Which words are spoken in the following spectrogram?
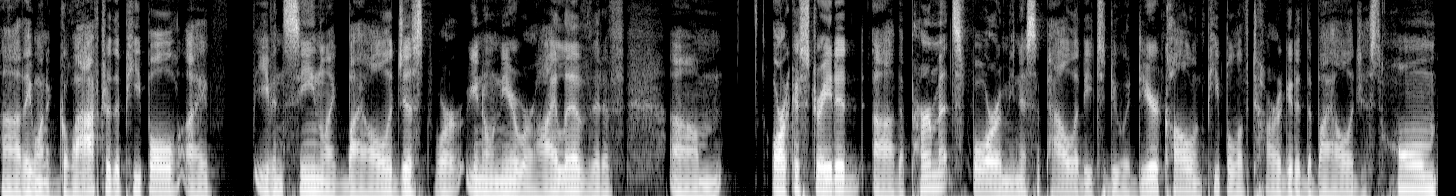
Uh, they want to go after the people. I've even seen like biologists were you know near where I live that have um, orchestrated uh, the permits for a municipality to do a deer call, and people have targeted the biologist's home,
